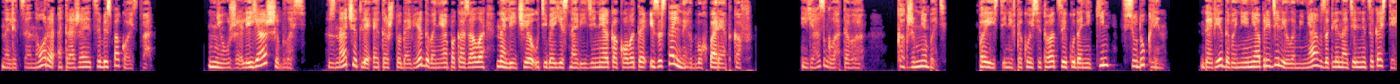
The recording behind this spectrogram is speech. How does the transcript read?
На лице Норы отражается беспокойство. Неужели я ошиблась? Значит ли это, что доведование показало наличие у тебя ясновидения какого-то из остальных двух порядков? Я сглатываю. Как же мне быть? Поистине в такой ситуации, куда ни кинь, всюду клин. Доведование не определило меня в заклинательнице костей,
